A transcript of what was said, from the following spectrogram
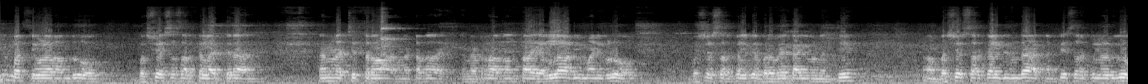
ಇಪ್ಪತ್ತೇಳರಂದು ಬಸವೇಶ್ವರ ಸರ್ಕಲ್ ಹತ್ತಿರ ಕನ್ನಡ ಚಿತ್ರ ನಟದ ನಟರಾದಂಥ ಎಲ್ಲ ಅಭಿಮಾನಿಗಳು ಬಸವ ಸರ್ಕಲ್ಗೆ ಬರಬೇಕಾಗಿ ವಿನಂತಿ. ಬಸವ ಸರ್ಕಲ್ದಿಂದ ಕಂಟಿ ಸರ್ಕಲ್ವರೆಗೂ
